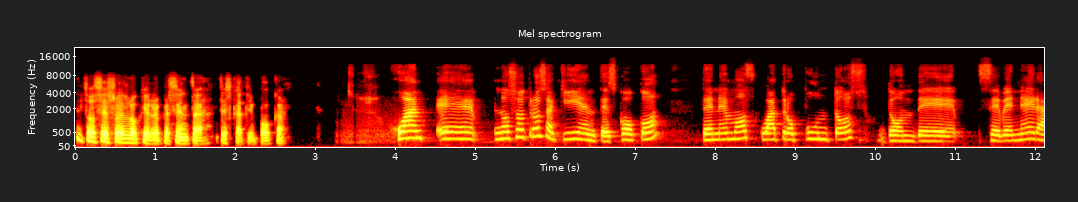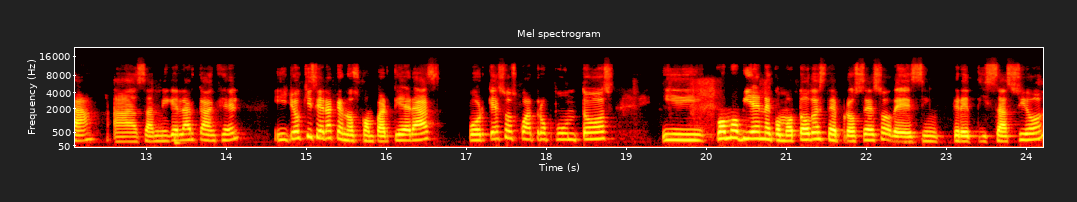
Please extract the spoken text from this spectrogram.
Entonces eso es lo que representa Tezcatlipoca. Juan, eh, nosotros aquí en Texcoco tenemos cuatro puntos donde se venera a San Miguel Arcángel y yo quisiera que nos compartieras por qué esos cuatro puntos y cómo viene como todo este proceso de sincretización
